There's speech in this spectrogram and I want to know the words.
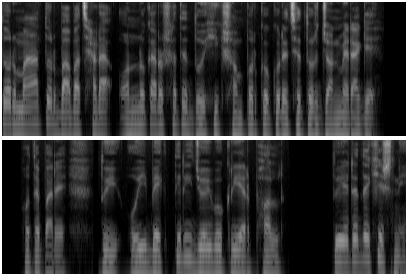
তোর মা তোর বাবা ছাড়া অন্য কারও সাথে দৈহিক সম্পর্ক করেছে তোর জন্মের আগে। হতে পারে তুই ওই ব্যক্তিরই জৈব ক্রিয়ার ফল। তুই এটা দেখিসনি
